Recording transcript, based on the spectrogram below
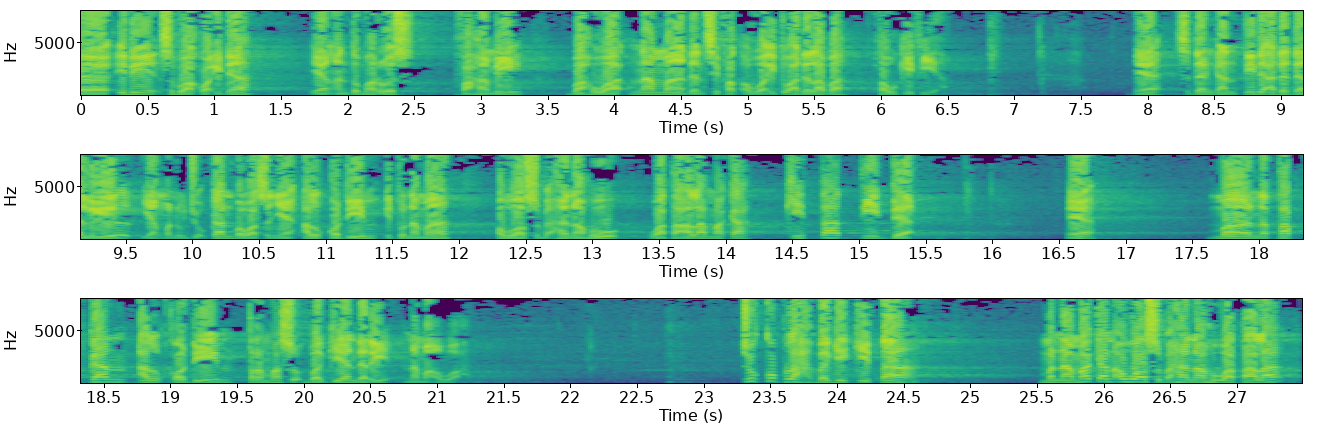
eh, ini sebuah kaidah yang antum harus fahami bahwa nama dan sifat Allah itu adalah apa? Tauqifiyah. Ya, sedangkan tidak ada dalil yang menunjukkan bahwasanya Al-Qadim itu nama Allah Subhanahu wa taala, maka kita tidak ya menetapkan Al-Qadim termasuk bagian dari nama Allah. Cukuplah bagi kita menamakan Allah Subhanahu wa taala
